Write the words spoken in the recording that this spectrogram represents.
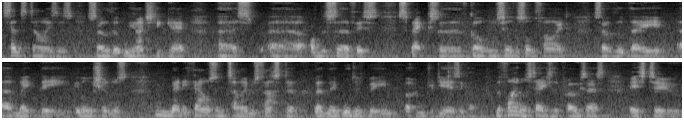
sensitizers so that we actually get uh, uh, on the surface specks of gold and silver sulfide, so that they uh, make the emulsions many thousand times faster than they would have been a hundred years ago. The final stage of the process is to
